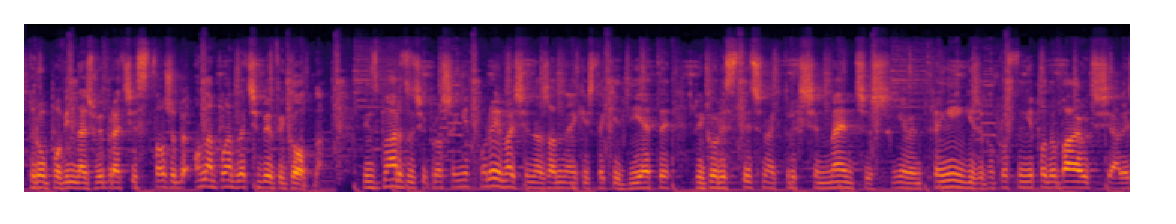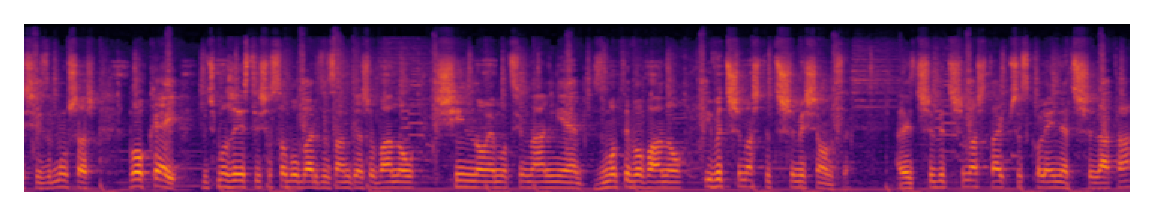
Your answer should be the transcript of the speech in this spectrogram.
którą powinnaś wybrać jest to, żeby ona była dla Ciebie wygodna. Więc bardzo Cię proszę, nie porywaj się na żadne jakieś takie diety rygorystyczne, na których się męczysz, nie wiem, treningi, że po prostu nie podobają Ci się, ale się zmuszasz, bo okej, okay, być może jesteś osobą bardzo zaangażowaną, silną emocjonalnie, zmotywowaną i wytrzymasz te 3 miesiące. Ale czy wytrzymasz tak przez kolejne 3 lata?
